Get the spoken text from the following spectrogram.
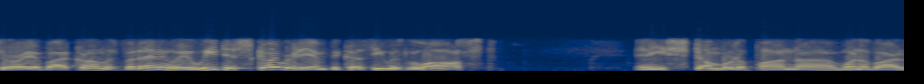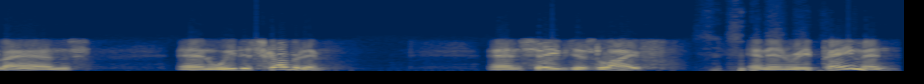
story about Columbus. But anyway, we discovered him because he was lost, and he stumbled upon uh, one of our lands, and we discovered him and saved his life and in repayment,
